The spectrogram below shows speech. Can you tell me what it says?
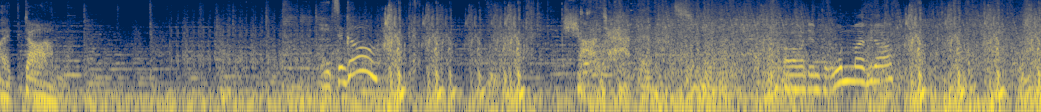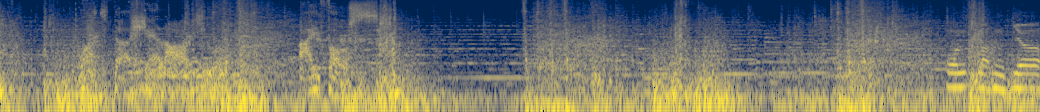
Adam. It's a go. Shut happens. Aber mit den Drohnen mal wieder. What the hell are you? Iphos. Und machen hier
